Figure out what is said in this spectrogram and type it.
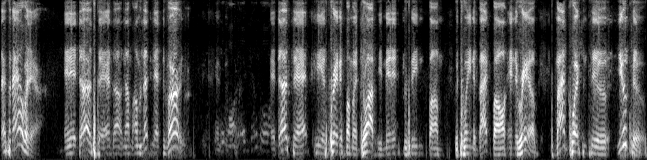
There's an error there. And it does say, I'm looking at the verse. It does say he is created from a drop emitted proceeding from between the backbone and the rib. My question to you two,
